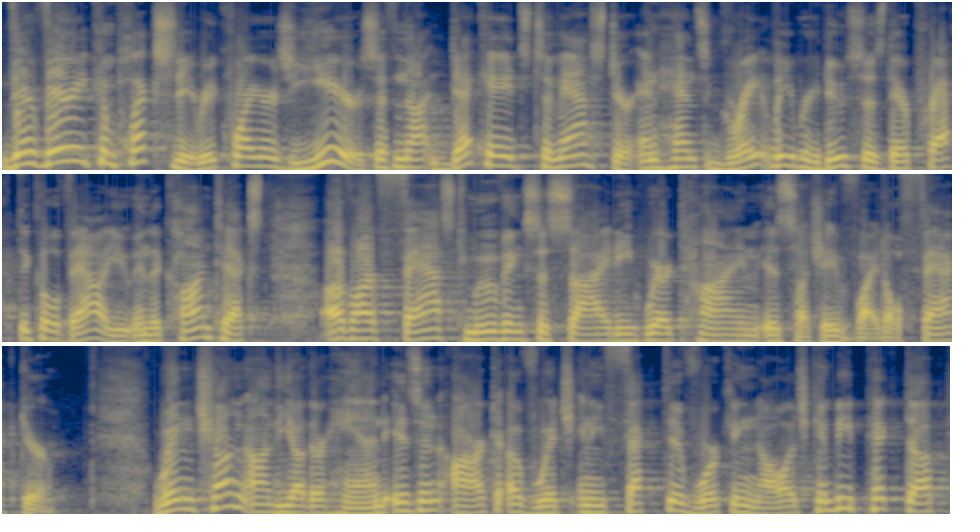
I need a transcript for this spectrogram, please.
Their very complexity requires years, if not decades, to master, and hence greatly reduces their practical value in the context of our fast moving society where time is such a vital factor. Wing Chun, on the other hand, is an art of which an effective working knowledge can be picked up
